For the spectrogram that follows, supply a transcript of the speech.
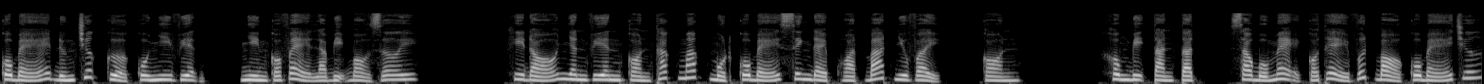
cô bé đứng trước cửa cô nhi viện, nhìn có vẻ là bị bỏ rơi. Khi đó nhân viên còn thắc mắc một cô bé xinh đẹp hoạt bát như vậy, còn không bị tàn tật, sao bố mẹ có thể vứt bỏ cô bé chứ?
